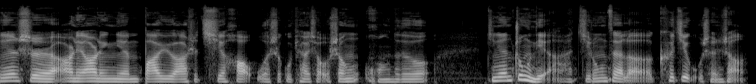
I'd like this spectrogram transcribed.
今天是二零二零年八月二十七号，我是股票小生黄德德。今天重点啊集中在了科技股身上，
